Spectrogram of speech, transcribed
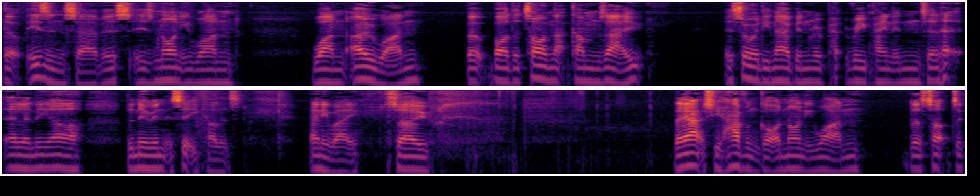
that is in service is 91101, but by the time that comes out, it's already now been rep repainted into LNER, the new Intercity colours. Anyway, so they actually haven't got a 91 that's up to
